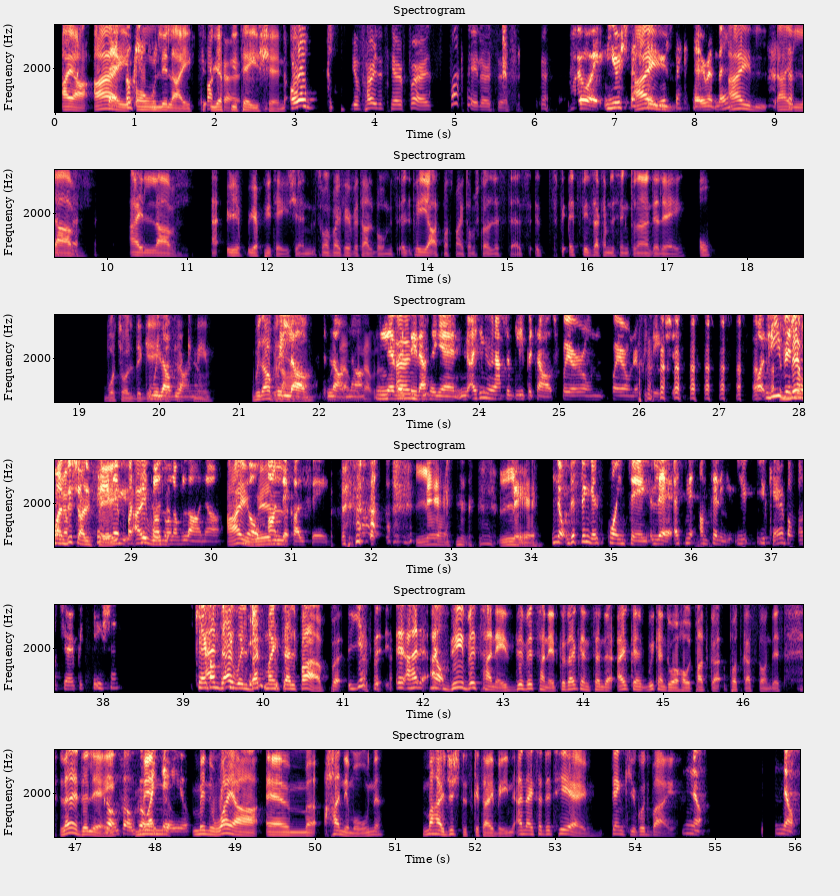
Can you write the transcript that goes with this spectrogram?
I I okay. only like Fuck her. reputation. Oh You've heard it here first. Fuck Taylor Swift. Wait, wait. You respect her. I- You respect her. Remember? I I love I love uh, Reputation. It's one of my favorite albums. Il-pija qatt ma smajthomx kollha l-istess. It it feels like I'm listening to Lana Del Rey. Oh. Watch all the gays love attack Lana. me. We love we Lana. love We love- we Lana. love Lana. Never say that again. I think you're gonna have to bleep it out for your own for your own reputation. But leave one of m'għandix għalfejn, I will- of Lana. I no, will- għandek għalfej. Le, le. No, the finger's pointing. Le, I'm telling you, you, you care about your reputation. You And I will back myself up. Jek, No. di bis ħanejt, di bis ħanejt, because I can send, a, I can, we can do a whole podca podcast on this. Lana Del Rey, Go, go, go, I min, dare you. min waja um, honeymoon, ma ħarġux diski tajbin, and I said it here. Thank you, goodbye. No. No.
